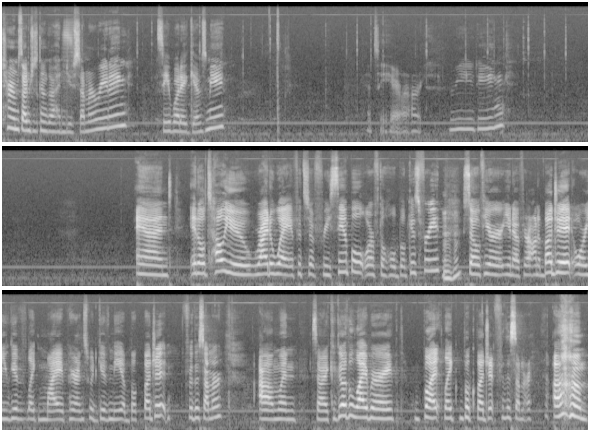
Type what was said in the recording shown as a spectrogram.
terms. I'm just going to go ahead and do summer reading, see what it gives me. Let's see here, reading. And it'll tell you right away if it's a free sample or if the whole book is free. Mm-hmm. So if you're, you know, if you're on a budget or you give, like my parents would give me a book budget for the summer, um, when so I could go to the library, but like book budget for the summer. Um,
